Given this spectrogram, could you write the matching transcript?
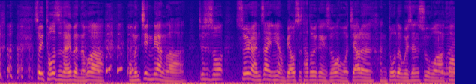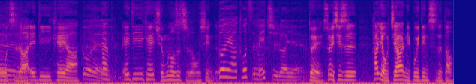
所以脱脂奶粉的话，我们尽量啦，就是说，虽然在营养标示，它都会跟你说，哇，我加了很多的维生素啊、对矿物质啊、ADEK 啊，对，但 ADEK 全部都是脂溶性的。对呀、脱脂没脂了耶。对，所以其实它有加，你不一定吃得到，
